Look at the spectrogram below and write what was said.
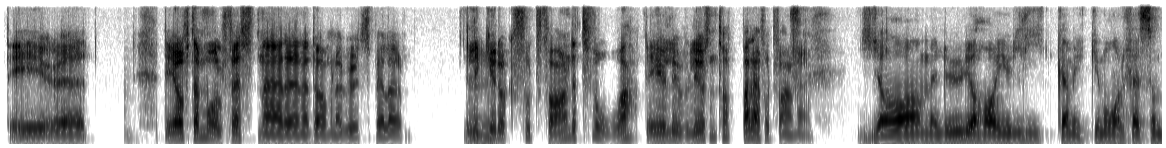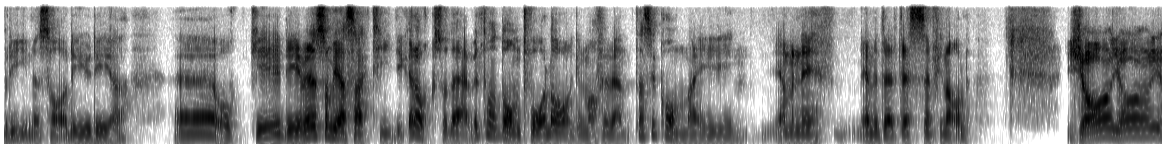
Det är ju det är ofta målfest när, när damerna går ut och spelar. Det ligger mm. dock fortfarande tvåa. Det är ju Luleå som toppar där fortfarande. Ja, men Luleå har ju lika mycket målfest som Brynäs har. Det är ju det. Eh, och eh, det är väl som vi har sagt tidigare också, det är väl de två lagen man förväntar sig komma i ja, men eventuellt SM-final. Ja, jag har ju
